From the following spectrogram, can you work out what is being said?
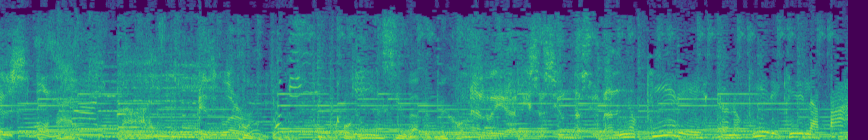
Miguel Simón, Edward Por una ciudad mejor. una realización nacional. No quiere esto, no quiere, quiere la paz.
